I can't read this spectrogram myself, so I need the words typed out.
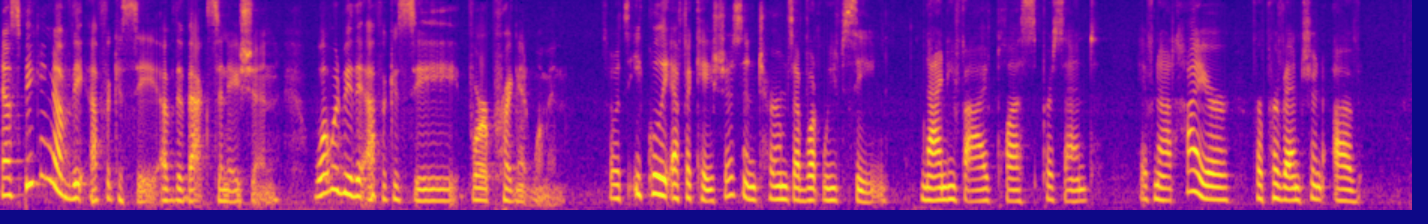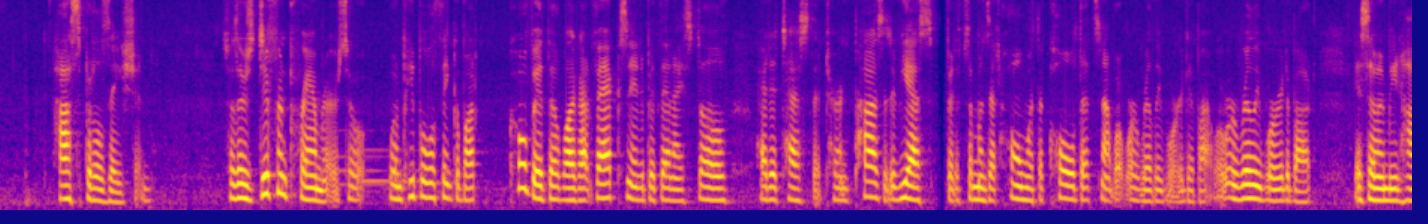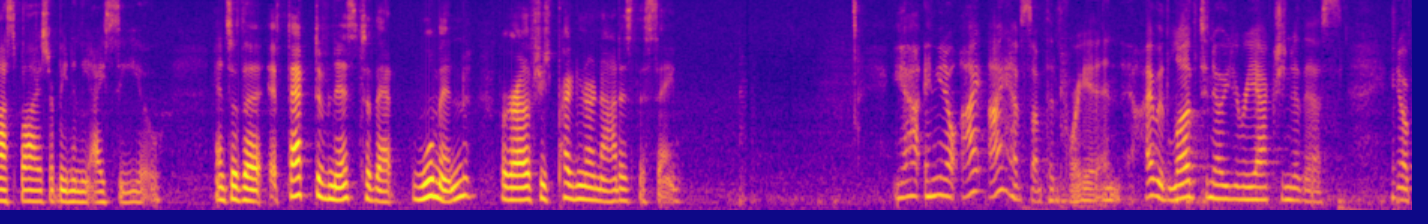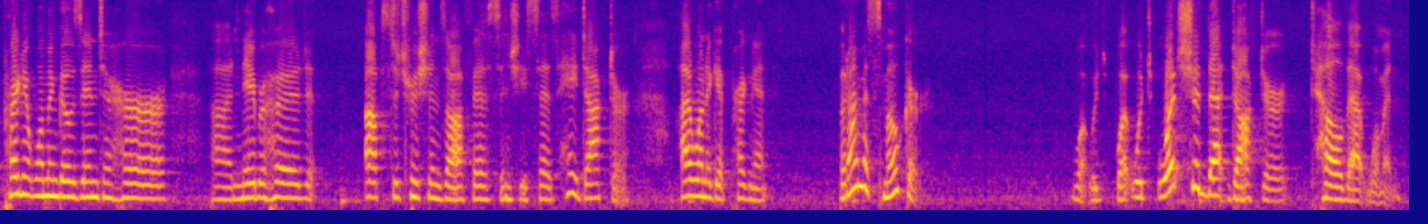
Now, speaking of the efficacy of the vaccination, what would be the efficacy for a pregnant woman? So it's equally efficacious in terms of what we've seen 95 plus percent, if not higher, for prevention of hospitalization. So there's different parameters. So when people will think about COVID, well, I got vaccinated, but then I still had a test that turned positive. Yes, but if someone's at home with a cold, that's not what we're really worried about. What we're really worried about is someone being hospitalized or being in the ICU. And so the effectiveness to that woman, regardless if she's pregnant or not, is the same. Yeah, and you know, I, I have something for you, and I would love to know your reaction to this. You know, a pregnant woman goes into her uh, neighborhood obstetrician's office and she says, Hey, doctor, I want to get pregnant, but I'm a smoker. What, would, what, would, what should that doctor tell that woman?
